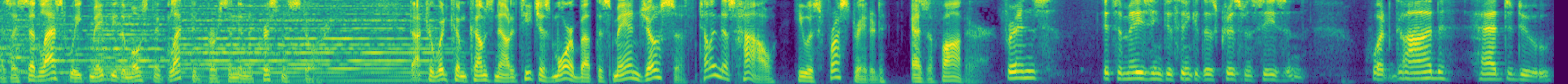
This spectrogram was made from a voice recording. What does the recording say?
as I said last week, may be the most neglected person in the Christmas story. Dr. Whitcomb comes now to teach us more about this man Joseph, telling us how he was frustrated as a father. Friends, it's amazing to think at this Christmas season what God had to do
